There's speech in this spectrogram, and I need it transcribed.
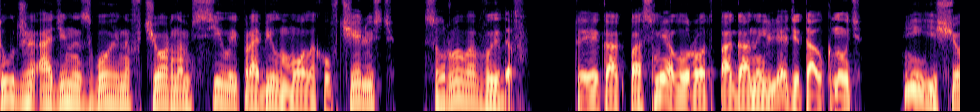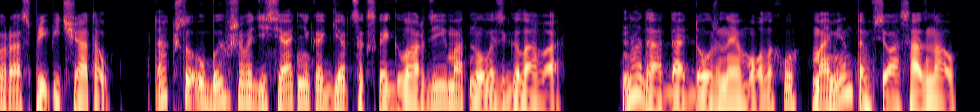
Тут же один из воинов в черном силой пробил Молоху в челюсть, сурово выдав. «Ты как посмел, урод поганый леди, толкнуть?» И еще раз припечатал. Так что у бывшего десятника герцогской гвардии мотнулась голова. Надо отдать должное Молоху, моментом все осознал.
